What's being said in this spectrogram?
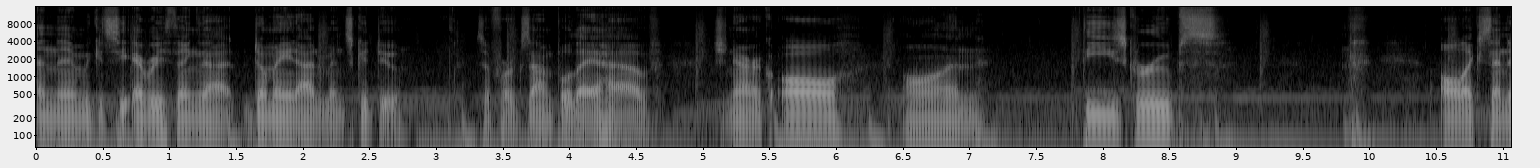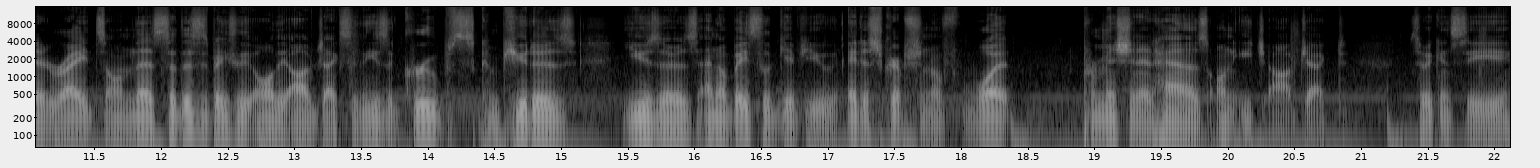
And then we can see everything that domain admins could do. So for example, they have generic all on these groups all extended rights on this. So this is basically all the objects. So these are groups, computers, users, and it'll basically give you a description of what permission it has on each object. So we can see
